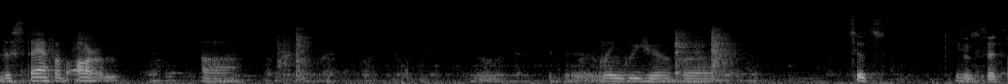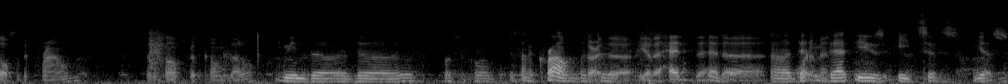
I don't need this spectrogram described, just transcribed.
the staff of Aaron. Uh, language of uh, tzitz. Isn't sits also the crown for the Kohen, for the Kohen Gadol? You mean the the what's it called? It's not a crown, but Sorry, uh, the yeah the head the head uh, uh, that, ornament. that is a tzitz. Yes.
